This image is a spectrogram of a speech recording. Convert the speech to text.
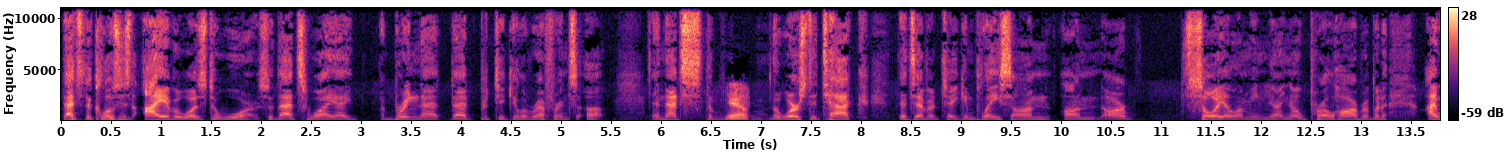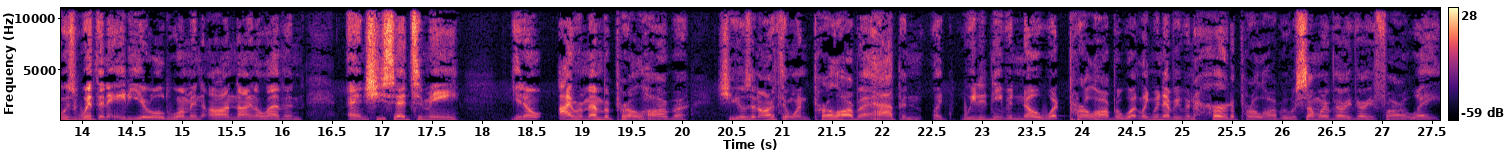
that's the closest I ever was to war. So that's why I bring that, that particular reference up. And that's the yeah. the worst attack that's ever taken place on on our soil. I mean, I know Pearl Harbor, but I was with an 80 year old woman on 9 11, and she said to me, You know, I remember Pearl Harbor. She goes, and Arthur, when Pearl Harbor happened, like we didn't even know what Pearl Harbor was. Like we never even heard of Pearl Harbor. It was somewhere very, very far away.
